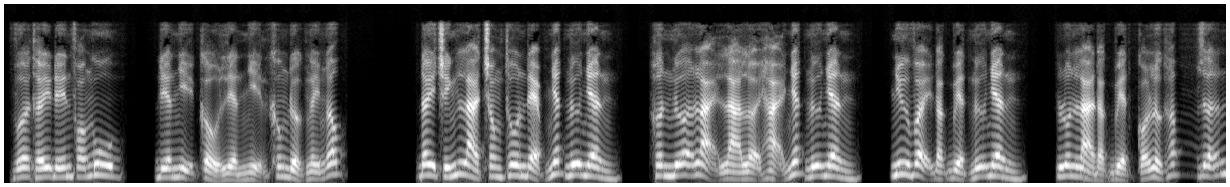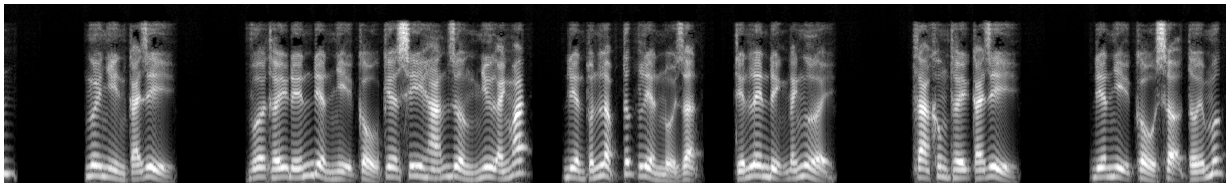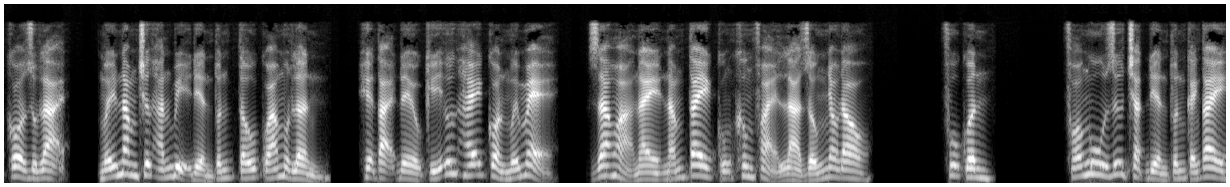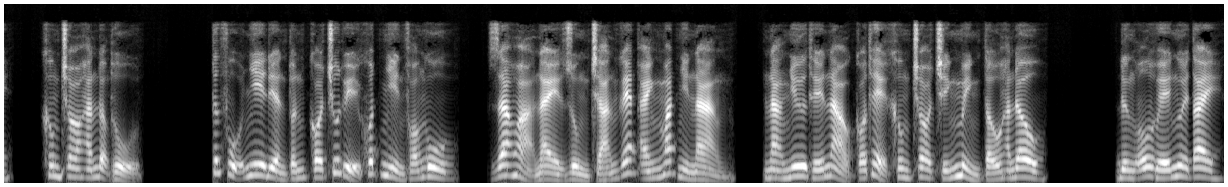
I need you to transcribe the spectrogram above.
Vừa thấy đến phó ngu, Điền nhị cẩu liền nhịn không được ngây ngốc. Đây chính là trong thôn đẹp nhất nữ nhân, hơn nữa lại là lợi hại nhất nữ nhân, như vậy đặc biệt nữ nhân, luôn là đặc biệt có lực hấp dẫn. Ngươi nhìn cái gì? Vừa thấy đến Điền nhị cẩu kia si hán dường như ánh mắt, Điền Tuấn lập tức liền nổi giận, tiến lên định đánh người. Ta không thấy cái gì. Điền nhị cẩu sợ tới mức co rụt lại, mấy năm trước hắn bị Điền Tuấn tấu quá một lần, hiện tại đều ký ức hãy còn mới mẻ, gia hỏa này nắm tay cũng không phải là giống nhau đâu. Phu quân. Phó Ngu giữ chặt Điền Tuấn cánh tay, không cho hắn động thủ. Tức phụ nhi Điền Tuấn có chút ủy khuất nhìn Phó Ngu, gia hỏa này dùng chán ghét ánh mắt nhìn nàng, nàng như thế nào có thể không cho chính mình tấu hắn đâu. Đừng ô hế ngươi tay.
